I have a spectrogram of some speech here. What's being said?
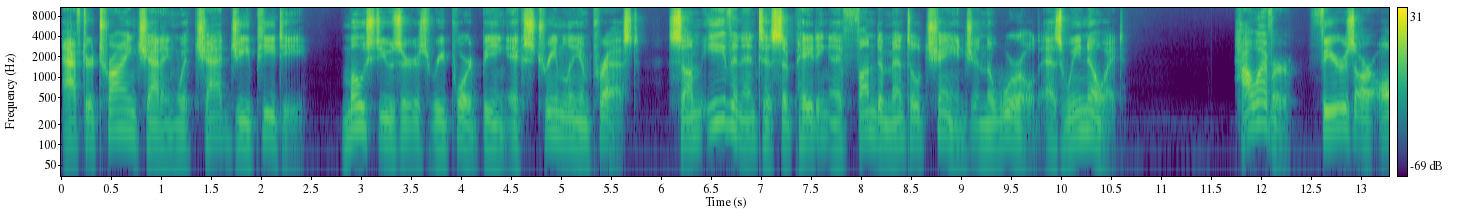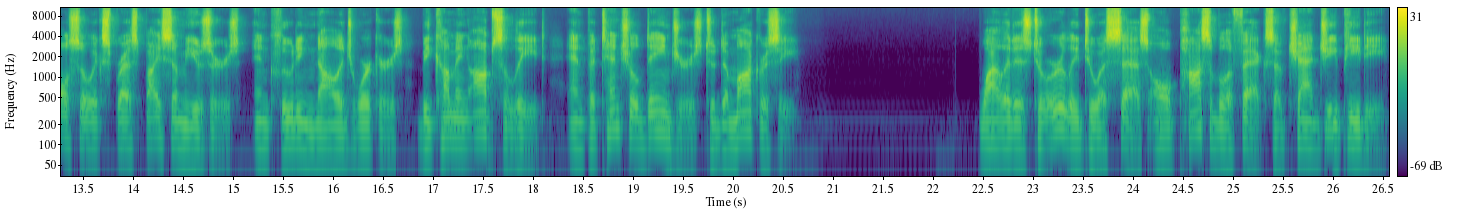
After trying chatting with ChatGPT, most users report being extremely impressed, some even anticipating a fundamental change in the world as we know it. However, fears are also expressed by some users, including knowledge workers, becoming obsolete and potential dangers to democracy. While it is too early to assess all possible effects of ChatGPT,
